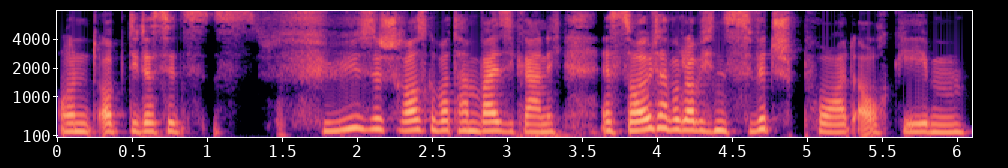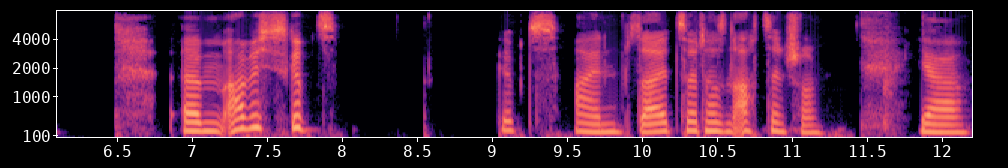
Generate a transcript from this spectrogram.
Und ob die das jetzt physisch rausgebracht haben, weiß ich gar nicht. Es sollte aber, glaube ich, einen Switch-Port auch geben. Ähm, habe ich, gibt's. Gibt's einen. Seit 2018 schon. Ja,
